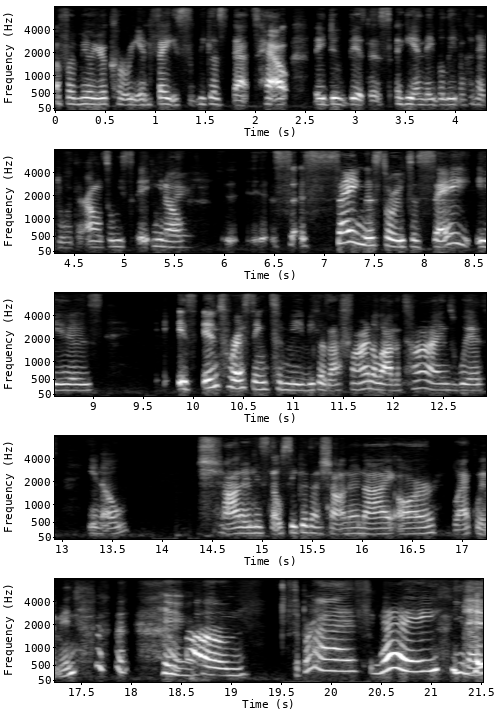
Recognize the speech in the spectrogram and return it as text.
a familiar korean face because that's how they do business. Again they believe in connecting with their own. So we you know right. s- saying this story to say is it's interesting to me because i find a lot of times with you know Shauna, and it's no secret that Shauna and I are black women. um, Surprise! Hey, you know,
